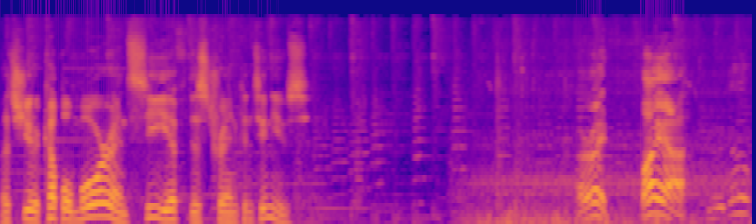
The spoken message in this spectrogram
Let's shoot a couple more and see if this trend continues. All right, fire. Here we go.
